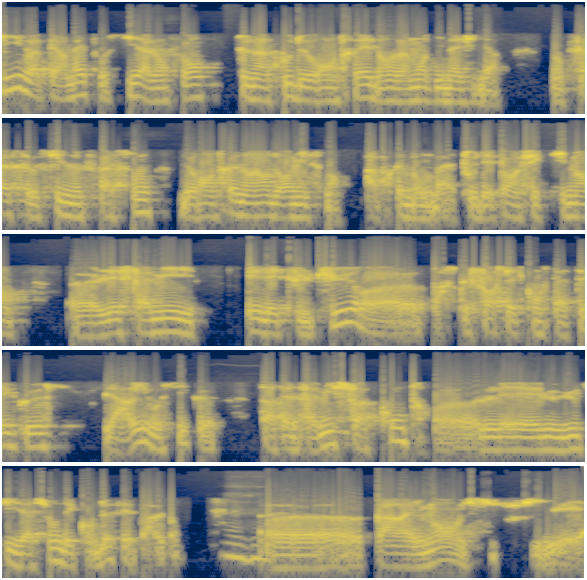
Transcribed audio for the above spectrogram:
qui va permettre aussi à l'enfant tout d'un coup de rentrer dans un monde imaginaire. Donc ça, c'est aussi une façon de rentrer dans l'endormissement. Après, bon, bah, tout dépend effectivement euh, les familles et les cultures, euh, parce que force est de constater que il arrive aussi que certaines familles soient contre euh, l'utilisation des contes de fées, par exemple. Mhm. Euh, pareillement, il est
